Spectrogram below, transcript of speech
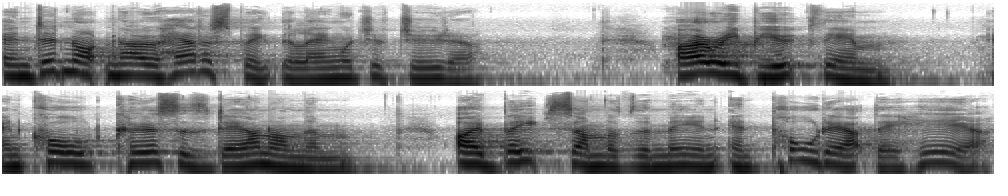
and did not know how to speak the language of Judah. I rebuked them and called curses down on them. I beat some of the men and pulled out their hair.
